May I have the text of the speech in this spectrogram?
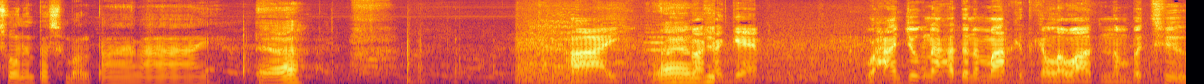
soon impossible bye bye yeah hi we're back again waxaan joognaa haddana marketka labaad number two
